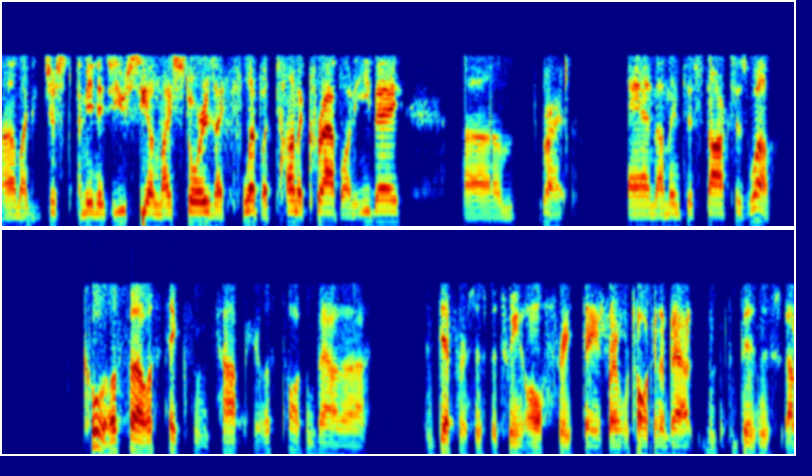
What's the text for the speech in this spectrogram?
um, I just, I mean, as you see on my stories, I flip a ton of crap on eBay. Um, right. And I'm into stocks as well. Cool. Let's uh, let's take from the top here. Let's talk about uh, the differences between all three things. Right. We're talking about the business, uh,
